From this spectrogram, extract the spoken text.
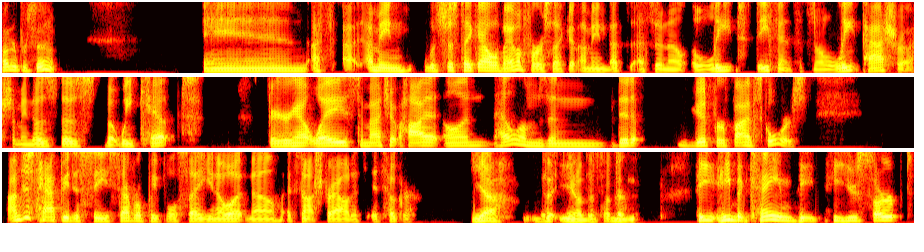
100%. And I, I mean, let's just take Alabama for a second. I mean, that's that's an elite defense. It's an elite pass rush. I mean, those those, but we kept figuring out ways to match up Hyatt on Helms and did it good for five scores. I'm just happy to see several people say, you know what? No, it's not Stroud. It's it's Hooker. Yeah, the, you know the, the, he he became he he usurped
